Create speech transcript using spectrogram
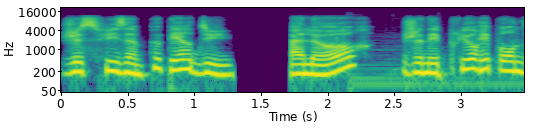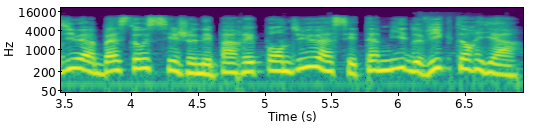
Je suis un peu perdu. Alors, je n'ai plus répondu à Bastos et je n'ai pas répondu à cet ami de Victoria.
